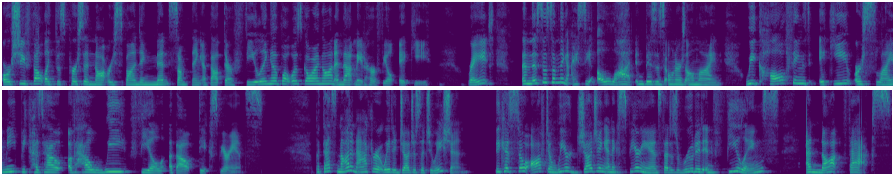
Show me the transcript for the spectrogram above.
or she felt like this person not responding meant something about their feeling of what was going on, and that made her feel icky, right? And this is something I see a lot in business owners online. We call things icky or slimy because how, of how we feel about the experience. But that's not an accurate way to judge a situation because so often we are judging an experience that is rooted in feelings and not facts.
